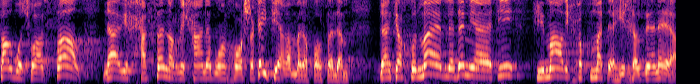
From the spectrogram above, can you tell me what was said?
ساڵ بۆ چوار ساڵ ناوی حەسەنە ڕیحانە بوون خۆشەکەی پێغەمبەرە فەسەلەم دەنکە خورمایەک لە دەمیایەتی هی ماڵی حکومەتە هی خەزێنەیە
